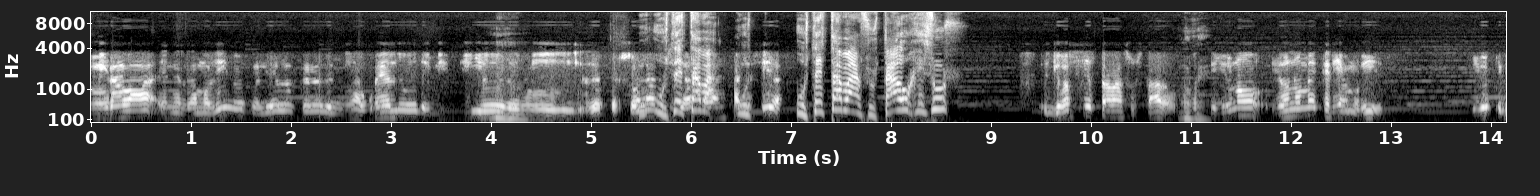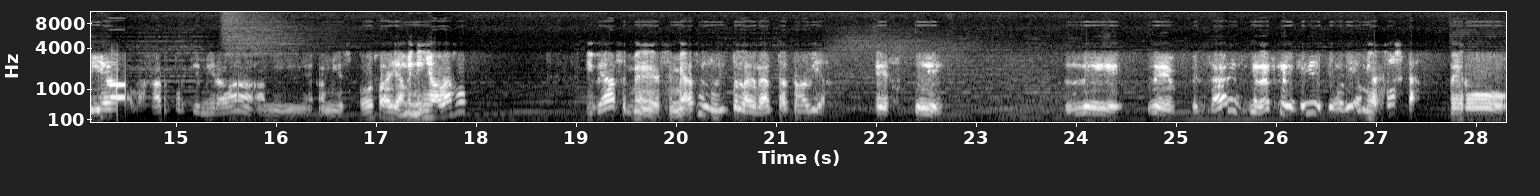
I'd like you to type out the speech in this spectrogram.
miraba en el remolino, salía la cara de mi abuelo, de mi tío, de mi de personas. ¿Usted que ya estaba. ¿Usted estaba asustado, Jesús? Yo sí estaba asustado, porque yo no, yo no me quería morir. Yo quería bajar porque miraba a mi, a mi esposa y a mi niño abajo. Y vea, se me, se me hace nudito la garganta todavía. Este, de, de pensar, me da escalofrío todavía, me asusta. Pero,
